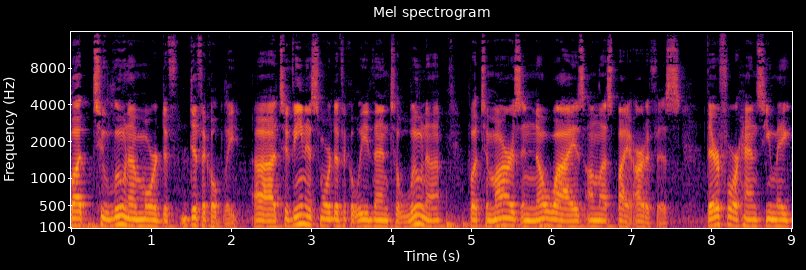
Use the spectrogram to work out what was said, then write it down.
But to Luna more dif- difficultly. Uh, to Venus more difficultly than to Luna, but to Mars in no wise unless by artifice. Therefore, hence, you may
